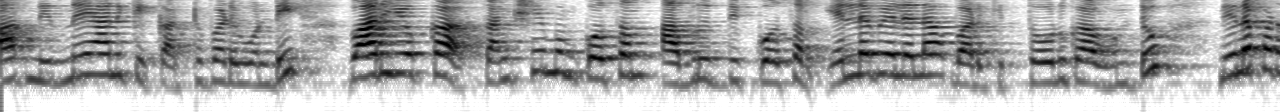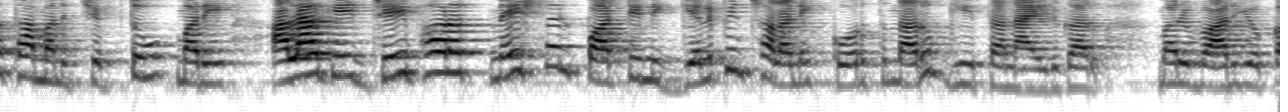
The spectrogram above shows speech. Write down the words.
ఆ నిర్ణయానికి కట్టుబడి ఉండి వారి యొక్క సంక్షేమం కోసం అభివృద్ధి కోసం ఎల్లవేళలా వారికి తోడుగా ఉంటూ నిలబడతామని చెప్తూ మరి అలాగే జై భారత్ నేషనల్ పార్టీని గెలిపించాలని కోరుతున్నారు గీతా నాయుడు గారు. మరి వారి యొక్క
